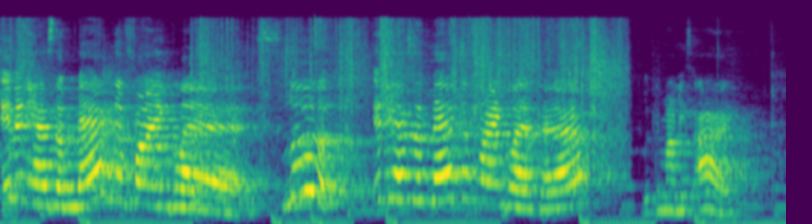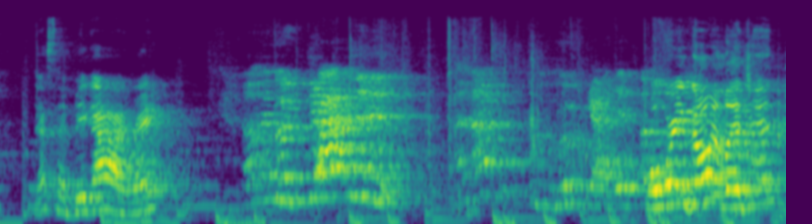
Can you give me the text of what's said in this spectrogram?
And it has a magnifying glass. Look, it has a magnifying glass, Dada. Look at mommy's eye. That's a big eye, right? Look at it. Look at it. Well, where are you going, Legend?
